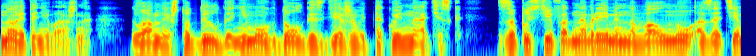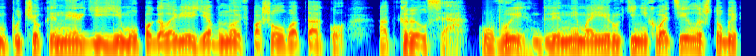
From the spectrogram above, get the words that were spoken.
но это не важно. Главное, что Дылда не мог долго сдерживать такой натиск. Запустив одновременно волну, а затем пучок энергии ему по голове, я вновь пошел в атаку. Открылся. Увы, длины моей руки не хватило, чтобы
